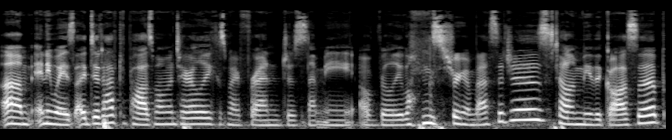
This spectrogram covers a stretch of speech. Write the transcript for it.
Um, anyways, I did have to pause momentarily because my friend just sent me a really long string of messages telling me the gossip.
